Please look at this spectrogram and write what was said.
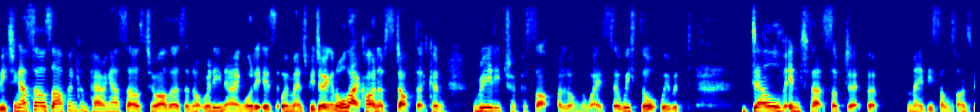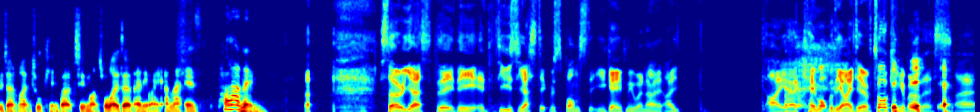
beating ourselves up and comparing ourselves to others and not really knowing what it is that we're meant to be doing and all that kind of stuff that can really trip us up along the way. So we thought we would delve into that subject that maybe sometimes we don't like talking about too much. Well, I don't anyway, and that is planning. So yes, the the enthusiastic response that you gave me when I I, I uh, came up with the idea of talking about this. Uh,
